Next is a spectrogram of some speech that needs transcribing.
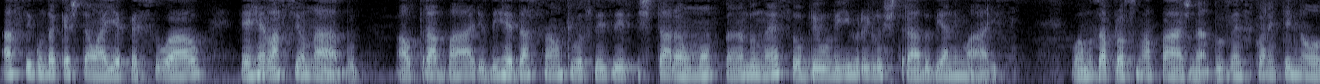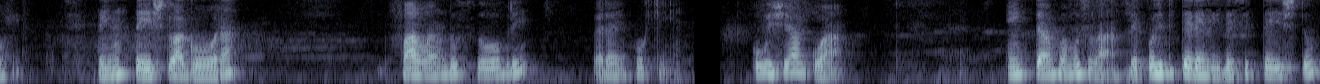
A segunda questão aí é pessoal, é relacionado ao trabalho de redação que vocês estarão montando, né, sobre o livro ilustrado de animais. Vamos à próxima página, 249. Tem um texto agora falando sobre. Espera aí um pouquinho. O jaguar. Então, vamos lá. Depois de terem lido esse texto,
